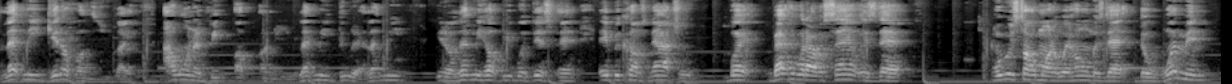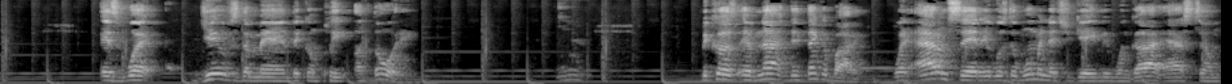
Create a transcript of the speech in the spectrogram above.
let me get up under you. Like I want to be up under you. Let me do that. Let me, you know, let me help you with this. And it becomes natural. But back to what I was saying is that what we was talking about on the way home is that the women is what gives the man the complete authority. Yeah. Because if not, then think about it. When Adam said it was the woman that you gave me, when God asked him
